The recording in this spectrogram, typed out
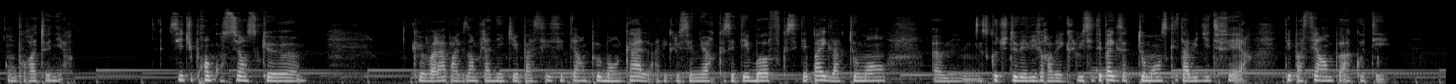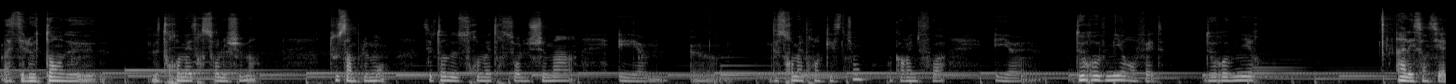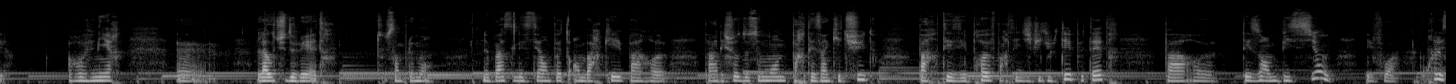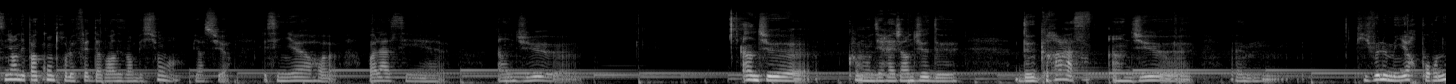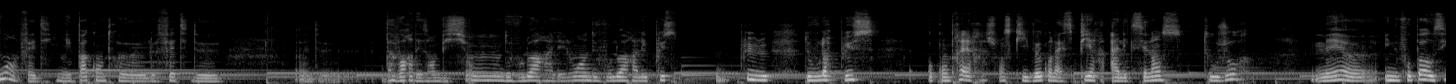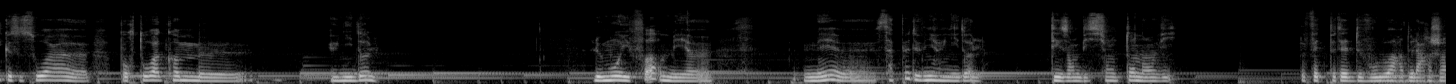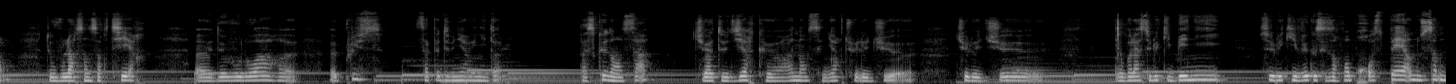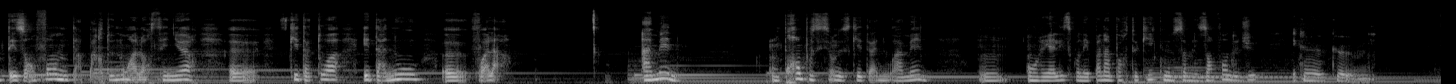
On pourra tenir. Si tu prends conscience que, que voilà, par exemple, l'année qui est passée, c'était un peu bancal avec le Seigneur, que c'était bof, que c'était pas exactement euh, ce que tu devais vivre avec lui, c'était pas exactement ce qu'il t'avait dit de faire, t'es passé un peu à côté. Bah, c'est le temps de, de te remettre sur le chemin, tout simplement. C'est le temps de se remettre sur le chemin et euh, euh, de se remettre en question, encore une fois, et euh, de revenir en fait, de revenir à l'essentiel, revenir euh, là où tu devais être, tout simplement. Ne pas se laisser en fait embarquer par, euh, par les choses de ce monde, par tes inquiétudes, par tes épreuves, par tes difficultés peut-être, par tes ambitions, des fois. Après, le Seigneur n'est pas contre le fait d'avoir des ambitions, hein, bien sûr. Le Seigneur, voilà, c'est un Dieu, un Dieu, comment dirais-je, un Dieu de, de grâce, un Dieu qui veut le meilleur pour nous, en fait. Il n'est pas contre le fait de, d'avoir des ambitions, de vouloir aller loin, de vouloir aller plus, plus, de vouloir plus. Au contraire, je pense qu'il veut qu'on aspire à l'excellence toujours. Mais euh, il ne faut pas aussi que ce soit euh, pour toi comme euh, une idole. Le mot est fort, mais, mais ça peut devenir une idole. Tes ambitions, ton envie. Le fait peut-être de vouloir de l'argent, de vouloir s'en sortir, de vouloir plus, ça peut devenir une idole. Parce que dans ça, tu vas te dire que, ah non Seigneur, tu es le Dieu, tu es le Dieu, voilà, celui qui bénit, celui qui veut que ses enfants prospèrent. Nous sommes tes enfants, nous t'appartenons. Alors Seigneur, euh, ce qui est à toi est à nous. Euh, voilà. Amen. On prend possession de ce qui est à nous. Amen. On, réalise qu'on n'est pas n'importe qui, que nous sommes les enfants de Dieu et que,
